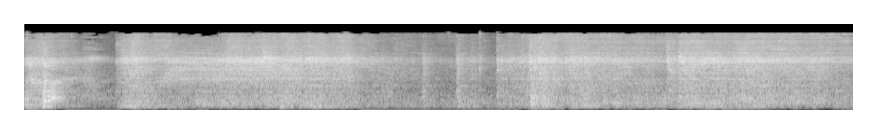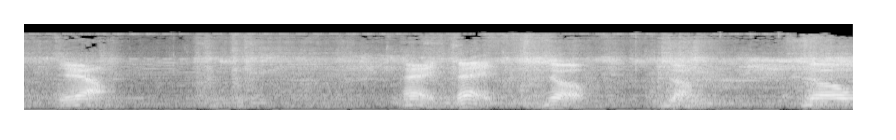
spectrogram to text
yeah. Hey, hey, no, no, no.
